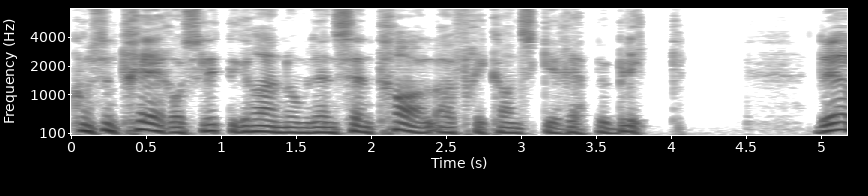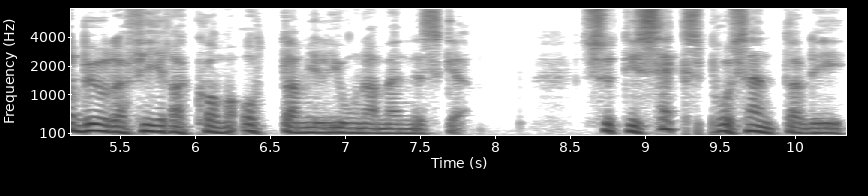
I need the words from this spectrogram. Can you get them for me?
konsentrere oss litt om Den sentralafrikanske republikk. Der bor det 4,8 millioner mennesker. 76% av de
